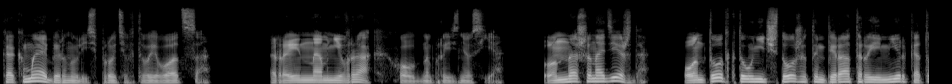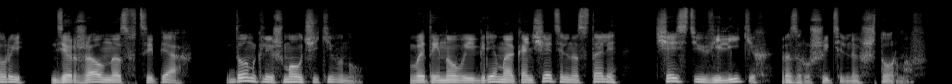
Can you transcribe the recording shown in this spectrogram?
как мы обернулись против твоего отца». «Рейн нам не враг», — холодно произнес я. «Он наша надежда. Он тот, кто уничтожит императора и мир, который держал нас в цепях». Донг лишь молча кивнул. В этой новой игре мы окончательно стали частью великих разрушительных штормов.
